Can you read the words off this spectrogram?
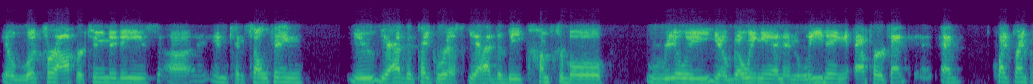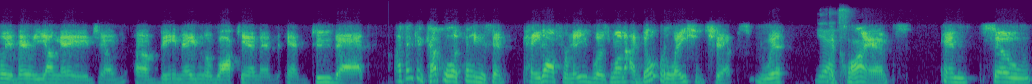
You know, look for opportunities uh, in consulting. You you had to take risk. You had to be comfortable, really, you know, going in and leading efforts at at quite frankly, a very young age of, of being able to walk in and, and do that. I think a couple of things that paid off for me was one, I built relationships with yes. the clients. And so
